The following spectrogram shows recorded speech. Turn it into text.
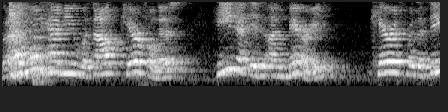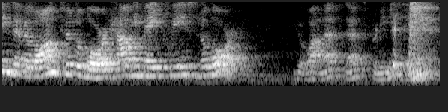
But I would have you without carefulness. He that is unmarried careth for the things that belong to the Lord, how he may please the Lord. You say, wow, that's, that's pretty neat.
